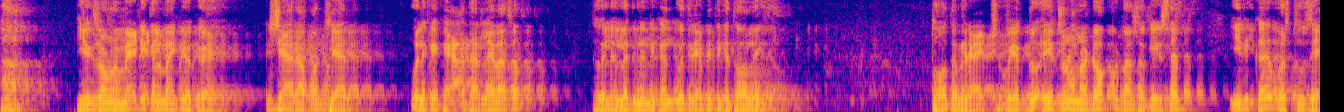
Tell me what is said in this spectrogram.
હા. એક જણ મેડિકલમાં ગયો કે ઝેર આપો ને ઝેર. બોલે કે કઈ આધાર લાવ્યા છો? તો એટલે લગ્નની કંકોત્રી આપી હતી કે તો લઈ જાઓ. તો તમે રાઈટ છો. એક એક જણો મને ડૉક્ટર પાસે કે સાહેબ, એવી કઈ વસ્તુ છે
